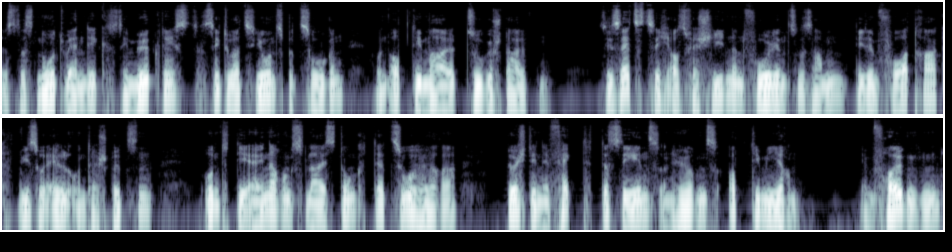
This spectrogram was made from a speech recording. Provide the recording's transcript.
ist es notwendig, sie möglichst situationsbezogen und optimal zu gestalten. Sie setzt sich aus verschiedenen Folien zusammen, die den Vortrag visuell unterstützen und die Erinnerungsleistung der Zuhörer durch den Effekt des Sehens und Hörens optimieren. Im Folgenden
